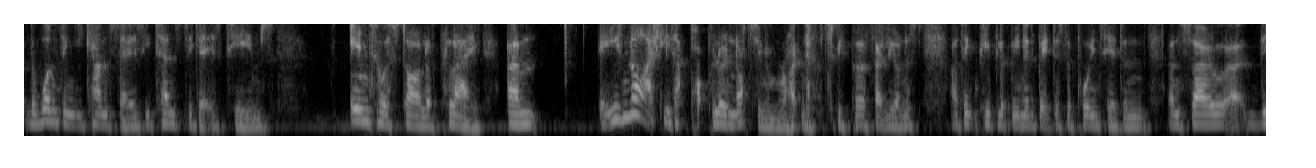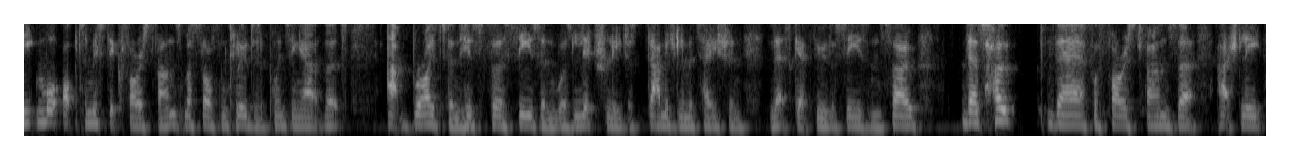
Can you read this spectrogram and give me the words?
the one thing you can say is he tends to get his teams into a style of play. Um, he's not actually that popular in Nottingham right now, to be perfectly honest. I think people have been a bit disappointed, and and so uh, the more optimistic Forest fans, myself included, are pointing out that at Brighton, his first season was literally just damage limitation. Let's get through the season. So there's hope there for Forest fans that actually,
